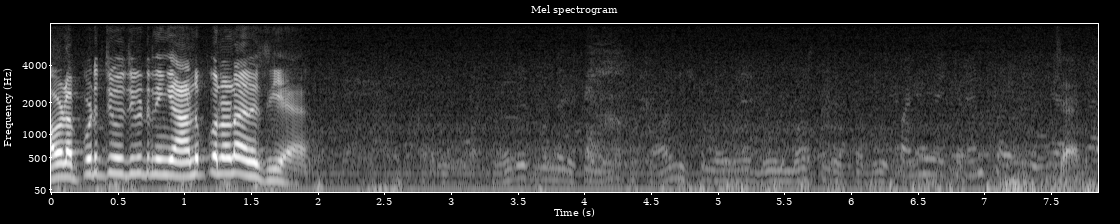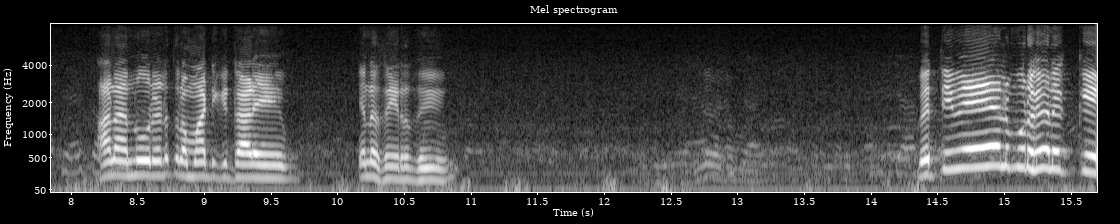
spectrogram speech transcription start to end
அவளை பிடிச்சு வச்சுக்கிட்டு நீங்க அனுப்பலைன்னா என்ன செய்ய? ஆனால் ஆனா நூறு இடத்துல மாட்டிக்கிட்டாலே என்ன செய்யறது வெற்றிவேல் முருகனுக்கு.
